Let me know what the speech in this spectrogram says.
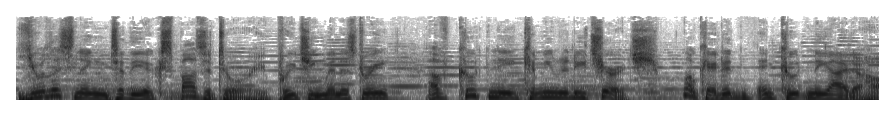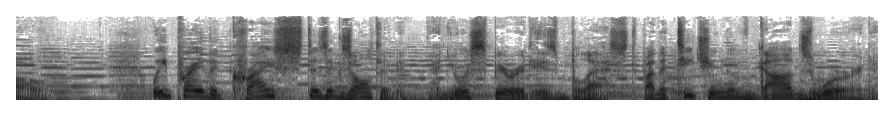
You're listening to the expository preaching ministry of Kootenai Community Church, located in Kootenai, Idaho. We pray that Christ is exalted and your spirit is blessed by the teaching of God's Word.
